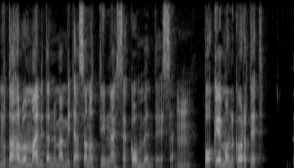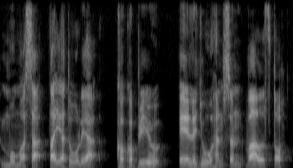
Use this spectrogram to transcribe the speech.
Mutta haluan mainita nämä, mitä sanottiin näissä kommenteissa. Mm. Pokemon-kortit, muun muassa Taija Tuuli ja Koko Brew, El Johansson, Valto,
